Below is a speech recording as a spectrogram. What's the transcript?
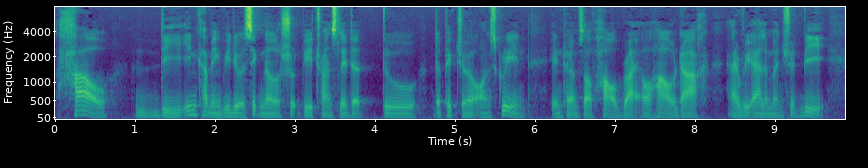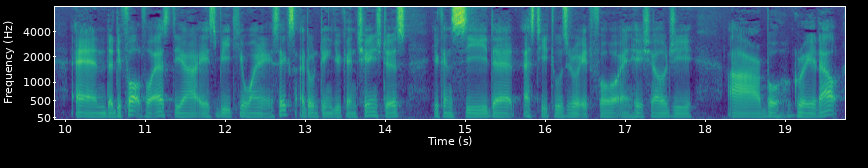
how the incoming video signal should be translated to the picture on screen in terms of how bright or how dark every element should be. And the default for SDR is BT1886. I don't think you can change this. You can see that ST2084 and HLG are both grayed out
